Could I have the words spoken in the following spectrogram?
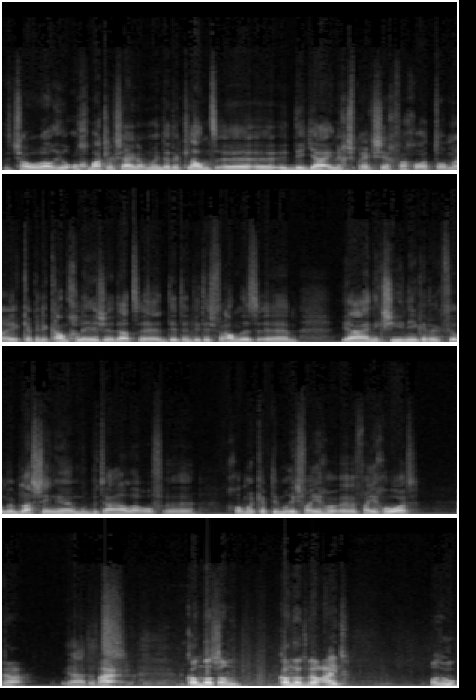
het zou wel heel ongemakkelijk zijn op het moment dat een klant dit jaar in een gesprek zegt van, goh Tom, ik heb in de krant gelezen dat dit en dit is veranderd. Um, ja, en ik zie in één keer dat ik veel meer belasting moet betalen of... Goh, maar ik heb helemaal niks van je, van je gehoord. Ja. ja dat maar kan dat dan kan dat wel uit? Want hoe,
